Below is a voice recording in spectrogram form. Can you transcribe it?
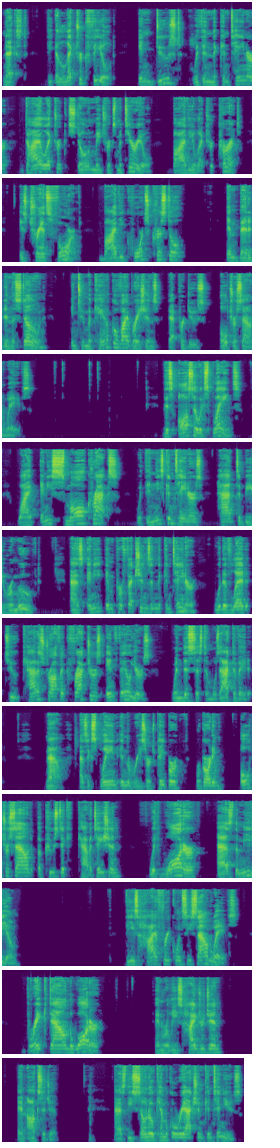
Next, the electric field induced within the container dielectric stone matrix material by the electric current is transformed by the quartz crystal embedded in the stone into mechanical vibrations that produce ultrasound waves. This also explains why any small cracks within these containers had to be removed, as any imperfections in the container would have led to catastrophic fractures and failures when this system was activated. Now, as explained in the research paper regarding ultrasound acoustic cavitation with water as the medium, these high frequency sound waves break down the water and release hydrogen and oxygen. As the sonochemical reaction continues,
